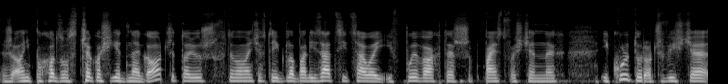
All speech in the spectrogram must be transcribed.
że oni pochodzą z czegoś jednego, czy to już w tym momencie w tej globalizacji całej i wpływach też państw ościennych i kultur oczywiście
